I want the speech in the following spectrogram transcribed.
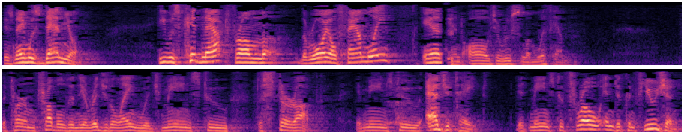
His name was Daniel. He was kidnapped from the royal family and all Jerusalem with him. The term troubled in the original language means to, to stir up. It means to agitate. It means to throw into confusion.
